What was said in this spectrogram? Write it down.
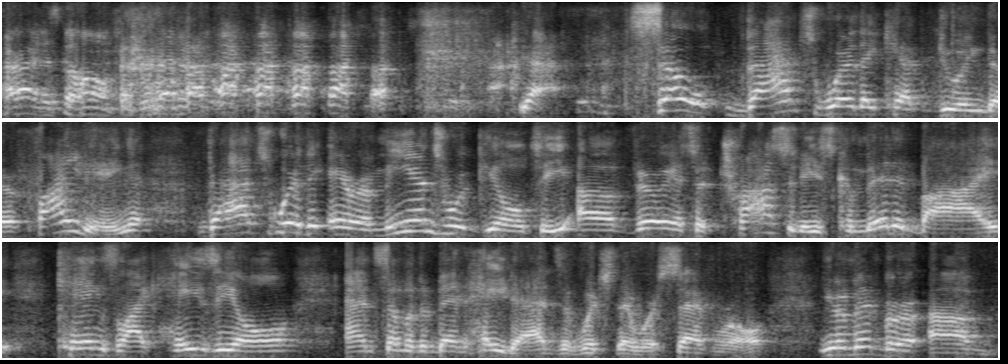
All right, let's go home. Yeah. So that's where they kept doing their fighting. That's where the Arameans were guilty of various atrocities committed by kings like Hazael and some of the Ben-Hadads, of which there were several. You remember um,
